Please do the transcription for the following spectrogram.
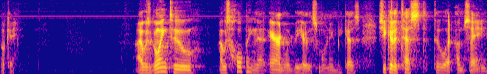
Okay. I was going to, I was hoping that Erin would be here this morning because she could attest to what I'm saying,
